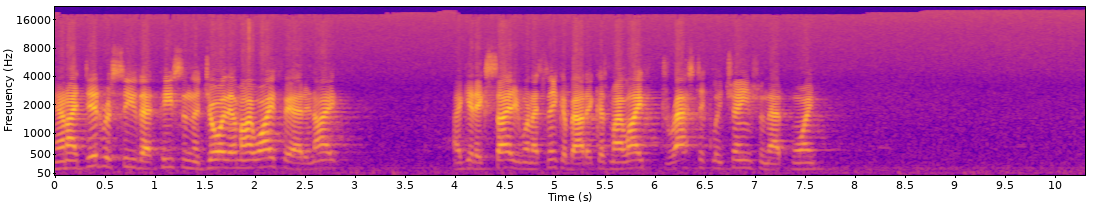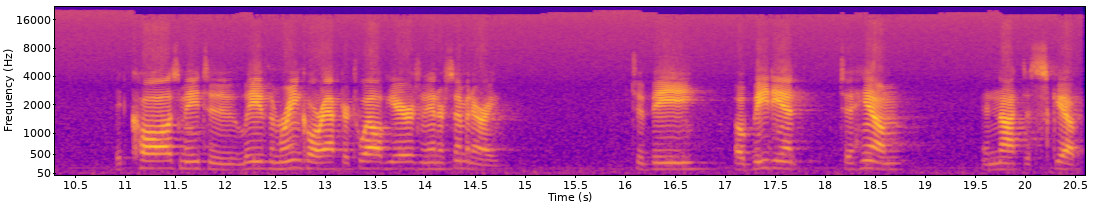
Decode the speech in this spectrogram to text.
And I did receive that peace and the joy that my wife had. And I, I get excited when I think about it because my life drastically changed from that point. It caused me to leave the Marine Corps after 12 years and enter seminary. to be obedient to Him and not to skip.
